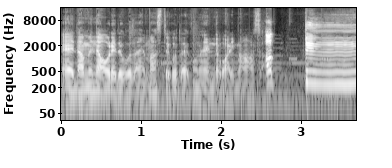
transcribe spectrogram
えー、ダメな俺でございます。ということで、この辺で終わります。あってー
